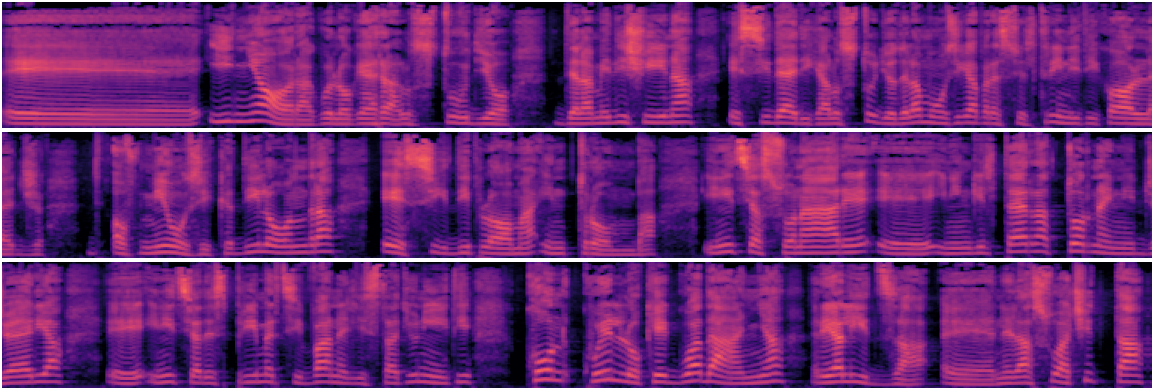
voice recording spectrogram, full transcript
eh, ignora quello che era lo studio della medicina e si dedica allo studio della musica presso il Trinity College of Music di Londra e si diploma in tromba. Inizia a suonare eh, in Inghilterra, torna in Nigeria, eh, inizia ad esprimersi, va negli Stati Uniti, con quello che guadagna realizza eh, nella sua città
